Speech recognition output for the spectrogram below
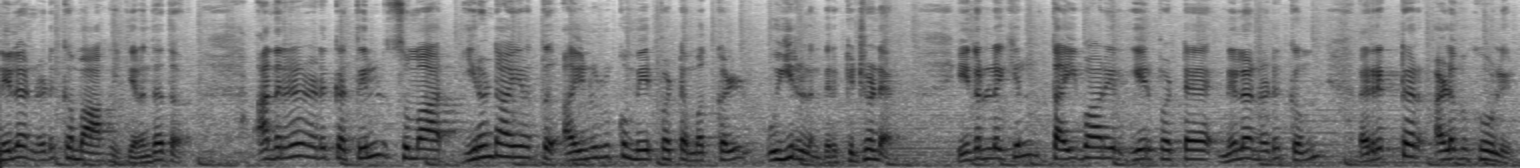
நிலநடுக்கமாக இருந்தது. அந்த நிலநடுக்கத்தில் சுமார் இரண்டாயிரத்து ஐநூறுக்கும் மேற்பட்ட மக்கள் உயிரிழந்திருக்கின்றனர். இந்த நிலையில் தைவானில் ஏற்பட்ட நிலநடுக்கம் ரெக்டர் அளவுகோலில்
